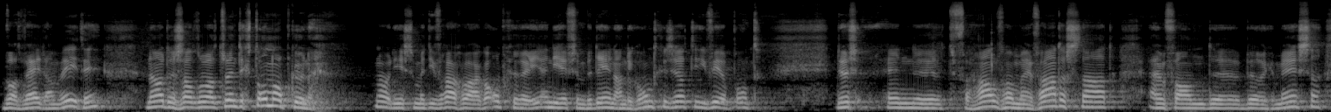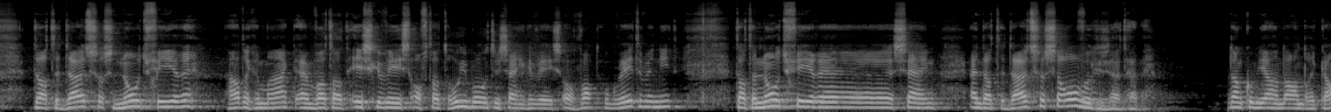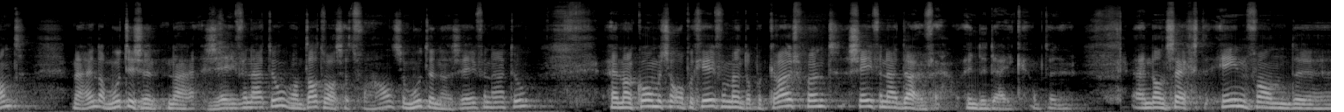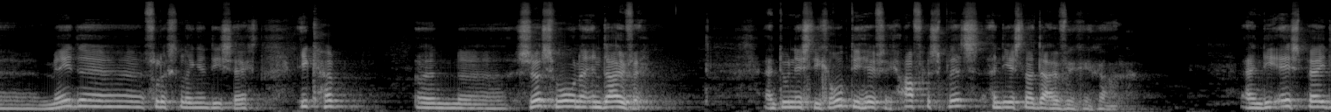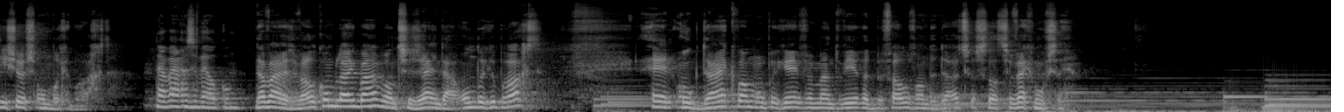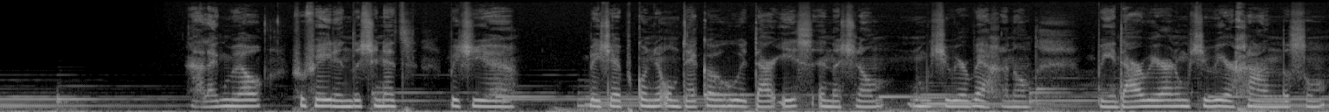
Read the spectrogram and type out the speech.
wat wij dan weten, nou er zal er wel 20 ton op kunnen. Nou, die is er met die vrachtwagen opgereden en die heeft hem meteen aan de grond gezet, die veerpont. Dus in het verhaal van mijn vader staat en van de burgemeester dat de Duitsers noodveren hadden gemaakt. En wat dat is geweest, of dat roeiboten zijn geweest of wat ook weten we niet. Dat er noodveren eh, zijn en dat de Duitsers ze overgezet hebben. Dan kom je aan de andere kant. En dan moeten ze naar Zevenaar toe, want dat was het verhaal. Ze moeten naar Zevenaar toe. En dan komen ze op een gegeven moment op een kruispunt Zevenaar Duiven in de dijk. Op de, en dan zegt een van de medevluchtelingen, die zegt... Ik heb een eh, zus wonen in Duiven. En toen is die groep, die heeft zich afgesplitst en die is naar Duiven gegaan. En die is bij die zus ondergebracht. Daar waren ze welkom. Daar waren ze welkom blijkbaar, want ze zijn daar ondergebracht. En ook daar kwam op een gegeven moment weer het bevel van de Duitsers dat ze weg moesten. Nou, lijkt me wel vervelend dat je net een beetje, eh, een beetje hebt kunnen ontdekken hoe het daar is. En dat je dan, dan moet je weer weg. En dan ben je daar weer en dan moet je weer gaan. Dat is dan,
